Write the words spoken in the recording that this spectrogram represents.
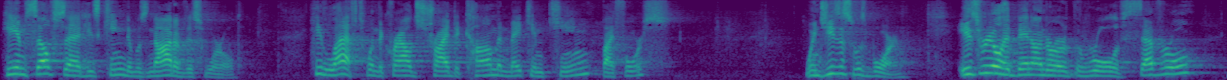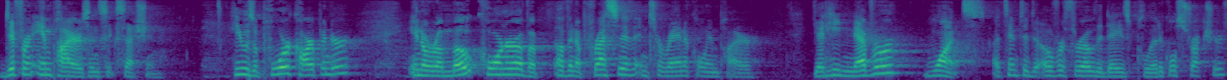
He himself said his kingdom was not of this world. He left when the crowds tried to come and make him king by force. When Jesus was born, Israel had been under the rule of several different empires in succession. He was a poor carpenter in a remote corner of, a, of an oppressive and tyrannical empire. Yet he never once attempted to overthrow the day's political structures.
